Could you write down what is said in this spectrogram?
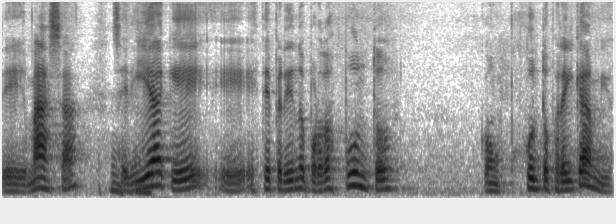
de Massa, sería que esté perdiendo por dos puntos con Juntos por el Cambio.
